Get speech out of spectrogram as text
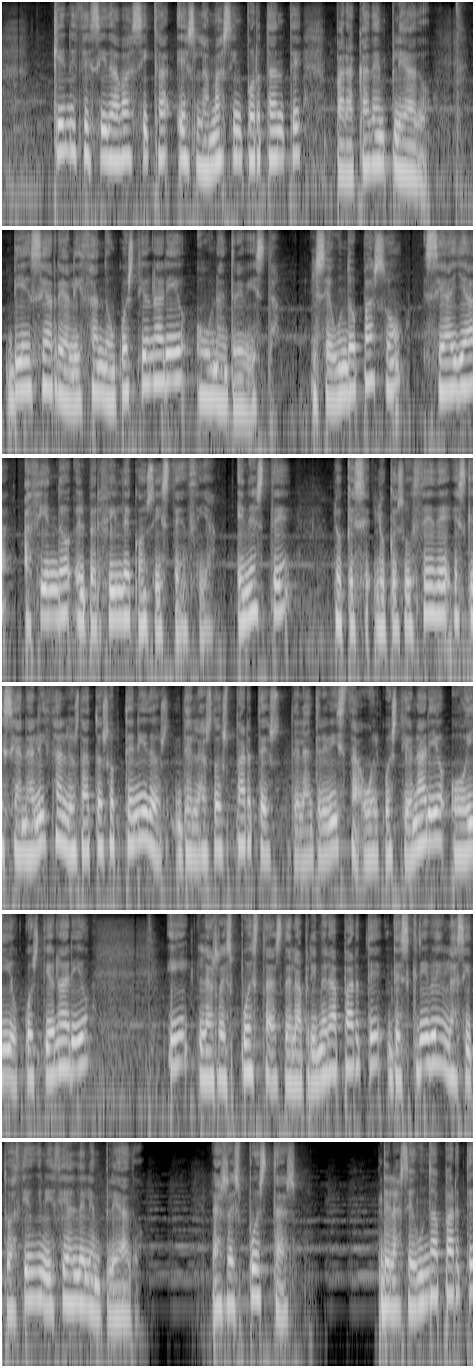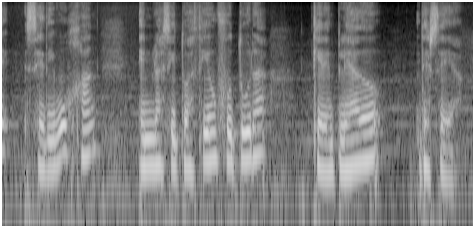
qué necesidad básica es la más importante para cada empleado, bien sea realizando un cuestionario o una entrevista. El segundo paso se halla haciendo el perfil de consistencia. En este lo que, sucede es que se analizan los datos obtenidos de las dos partes de la entrevista o el cuestionario o y o cuestionario y las respuestas de la primera parte describen la situación inicial del empleado. Las respuestas de la segunda parte se dibujan en la situación futura que el empleado desea.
